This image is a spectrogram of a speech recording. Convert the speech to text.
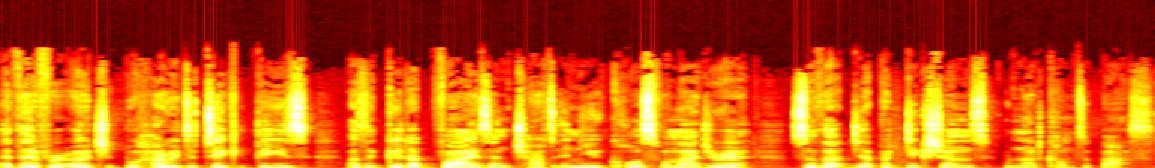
I therefore urge Buhari to take these as a good advice and chart a new course for Nigeria so that their predictions would not come to pass.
